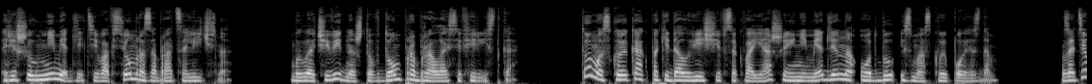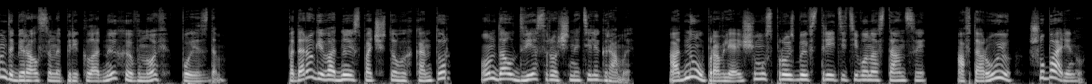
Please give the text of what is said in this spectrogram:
решил не медлить и во всем разобраться лично. Было очевидно, что в дом пробралась аферистка. Томас кое-как покидал вещи в саквояж и немедленно отбыл из Москвы поездом. Затем добирался на перекладных и вновь поездом. По дороге в одну из почтовых контор он дал две срочные телеграммы. Одну управляющему с просьбой встретить его на станции, а вторую — Шубарину,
